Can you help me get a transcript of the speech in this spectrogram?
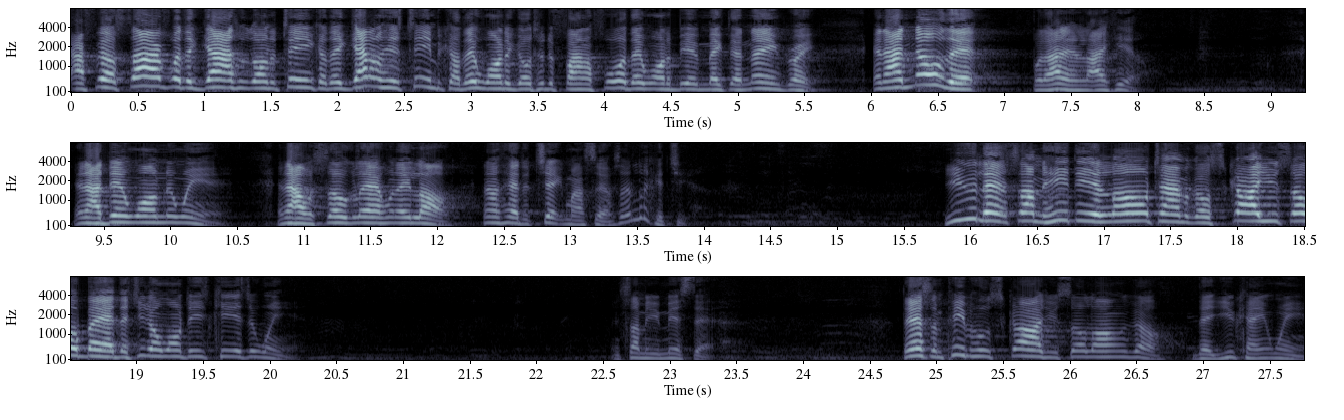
I, I, felt sorry for the guys who was on the team because they got on his team because they wanted to go to the Final Four. They wanted to be able to make their name great. And I know that, but I didn't like him. And I didn't want him to win. And I was so glad when they lost. And I had to check myself. I said, look at you. You let something he did a long time ago scar you so bad that you don't want these kids to win. And some of you missed that. There's some people who scarred you so long ago that you can't win.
